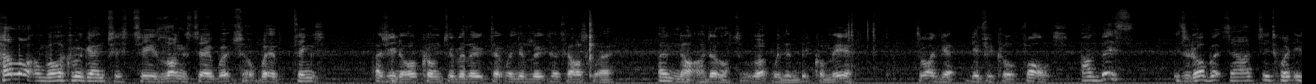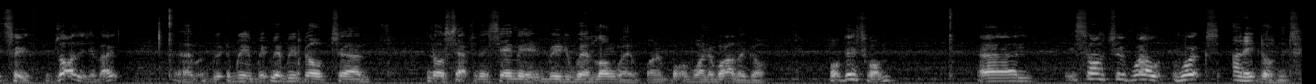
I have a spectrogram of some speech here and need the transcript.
Hello and welcome again to Steve's Long Stay Workshop where things, as you know, come to be looked at when they've looked at elsewhere and not had a lot of luck with them become here. So I get difficult faults. And this is a Roberts RT22. There's a lot about. Um, we, we, we, we built um, no set for the same here in Reading Wave Long Wave one, one a while ago. But this one, um, it sort of, well, works and it doesn't.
